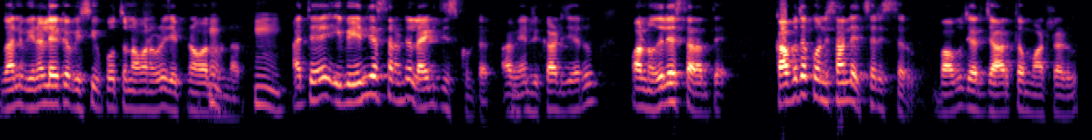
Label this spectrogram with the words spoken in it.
ఇవన్నీ వినలేక విసిగిపోతున్నామని కూడా చెప్పిన వాళ్ళు ఉన్నారు. అయితే ఇవి ఏం చేస్తారంటే లైట్ తీసుకుంటారు. అవి ఏం రికార్డ్ చేయరు. వాళ్ళని వదిలేస్తారు అంతే. కాకపోతే కొన్నిసార్లు హెచ్చరిస్తారు. బాబు జర జాగ్రత్తగా మాట్లాడు.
